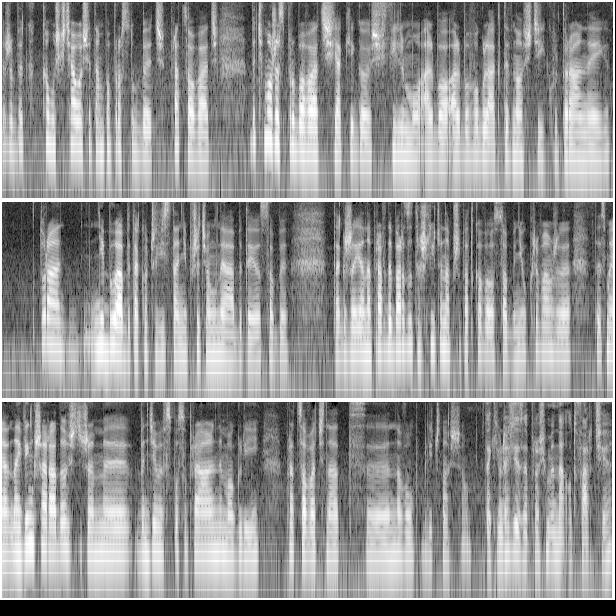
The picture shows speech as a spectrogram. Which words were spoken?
żeby komuś chciało się tam po prostu być, pracować, być może spróbować jakiegoś filmu albo, albo w ogóle aktywności kulturalnej która nie byłaby tak oczywista, nie przyciągnęłaby tej osoby. Także ja naprawdę bardzo też liczę na przypadkowe osoby. Nie ukrywam, że to jest moja największa radość, że my będziemy w sposób realny mogli pracować nad y, nową publicznością. W takim razie zaprosimy na otwarcie.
